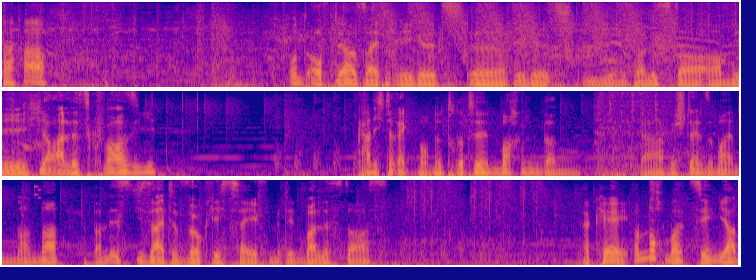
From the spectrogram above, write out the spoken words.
Und auf der Seite regelt, äh, regelt die Ballista-Armee hier alles quasi. Kann ich direkt noch eine dritte hinmachen, dann... Ja, wir stellen sie mal ineinander. Dann ist die Seite wirklich safe mit den Ballistas. Okay, und nochmal 10. Ja,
